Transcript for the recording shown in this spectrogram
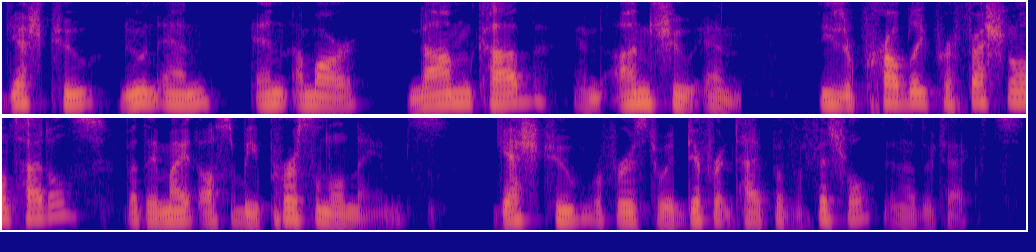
Geshtu, Nun En, En Amar, Nam Kab, and Anshu En. These are probably professional titles, but they might also be personal names. Geshtu refers to a different type of official in other texts.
